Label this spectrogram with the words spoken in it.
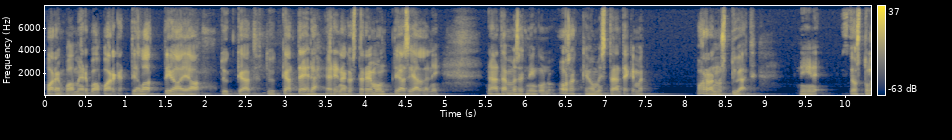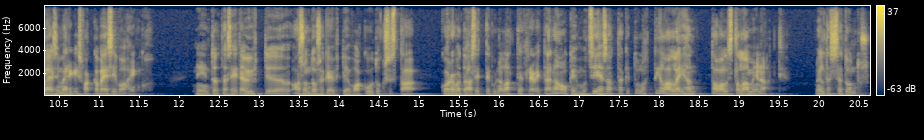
parempaa merbaa parkettia lattiaa ja tykkäät, tykkäät tehdä erinäköistä remonttia siellä, niin nämä tämmöiset niin osakkeenomistajan tekemät parannustyöt, niin jos tulee esimerkiksi vaikka vesivahinko, niin tota siitä yhtiö, asunto-osakeyhtiön vakuutuksesta korvataan sitten, kun ne lattiat revitään auki, mutta siihen saattaakin tulla tilalle ihan tavallista laminaattia. Miltä se tuntuisi?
